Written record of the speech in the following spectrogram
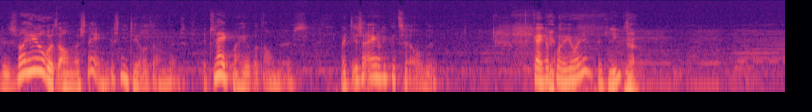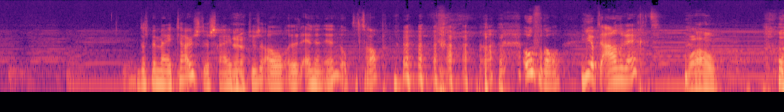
dat is wel heel wat anders. Nee, dat is niet heel wat anders. Het lijkt maar heel wat anders. Maar het is eigenlijk hetzelfde. Kijk, dan kon je horen, het lied. Ja. Dat is bij mij thuis, daar schrijf Ja. ik dus al het NNN op de trap. Overal. Hier op de aanrecht. Wauw. ja,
